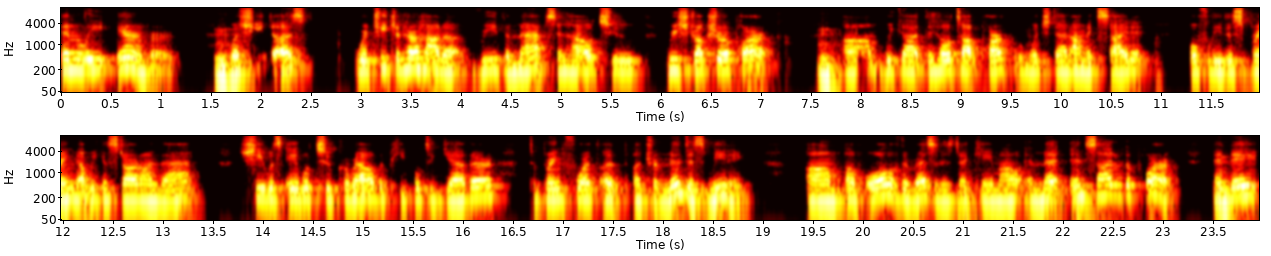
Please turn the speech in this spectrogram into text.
Emily Ehrenberg. Mm-hmm. What she does, we're teaching her how to read the maps and how to restructure a park. Mm. Um, we got the Hilltop Park, in which that I'm excited. Hopefully this spring that we can start on that. She was able to corral the people together to bring forth a, a tremendous meeting um, of all of the residents that came out and met inside of the park, and mm. they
